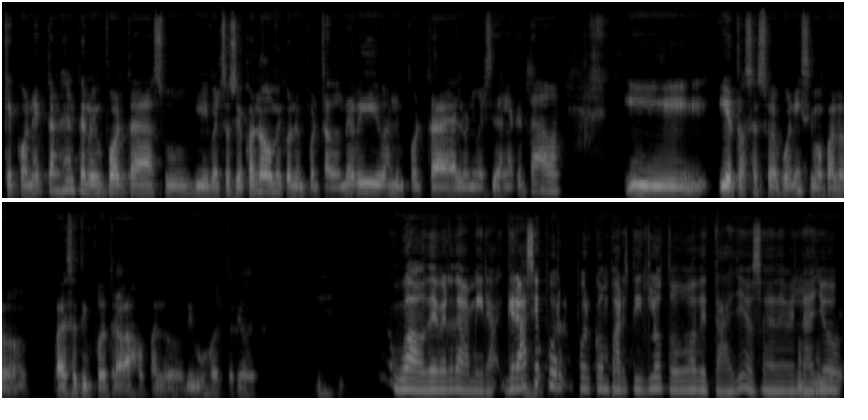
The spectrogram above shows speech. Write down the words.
que conectan gente, no importa su nivel socioeconómico, no importa dónde vivan, no importa la universidad en la que estaban. Y, y entonces eso es buenísimo para, lo, para ese tipo de trabajo, para los dibujos del periódico. Wow, de verdad, mira, gracias por, por, compartirlo todo a detalle, o sea, de verdad yo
